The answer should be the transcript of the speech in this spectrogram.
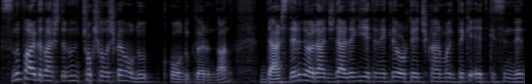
Sınıf arkadaşlarının çok çalışkan olduğu, olduklarından, derslerin öğrencilerdeki yetenekleri ortaya çıkarmaktaki etkisinden,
